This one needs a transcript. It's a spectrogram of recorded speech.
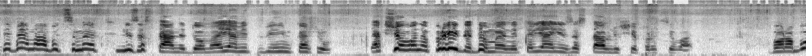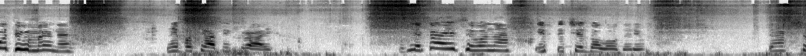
Тебе, мабуть, смерть не застане вдома, а я їм кажу, якщо вона прийде до мене, то я її заставлю ще працювати. Бо роботи у мене не початий край. Злякається вона і втече до лодерів. Так що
